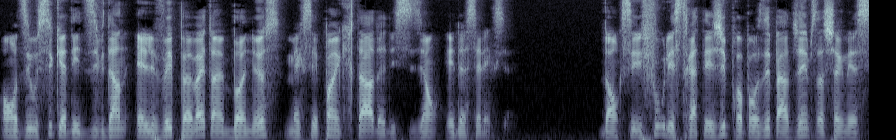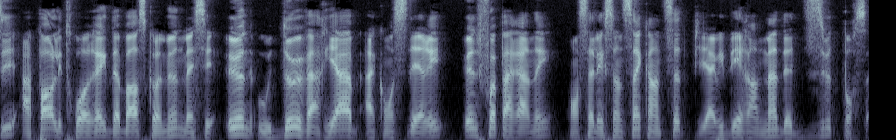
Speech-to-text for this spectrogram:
On dit aussi que des dividendes élevés peuvent être un bonus, mais que c'est pas un critère de décision et de sélection. Donc c'est fou, les stratégies proposées par James O'Shaughnessy, à part les trois règles de base communes, mais c'est une ou deux variables à considérer une fois par année. On sélectionne 50 titres puis avec des rendements de 18%.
